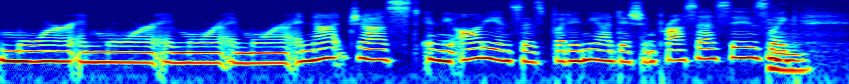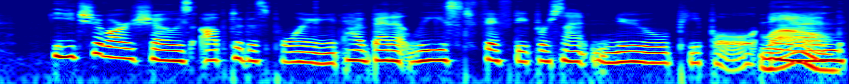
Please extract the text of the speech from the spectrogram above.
more and more and more and more, and not just in the audiences, but in the audition processes. Like each of our shows up to this point have been at least 50% new people. Wow. And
